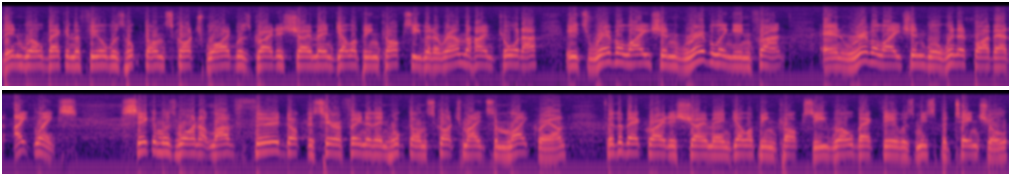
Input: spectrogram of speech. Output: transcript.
Then well back in the field was hooked on Scotch. Wide was greatest showman, galloping Coxie, but around the home quarter, it's Revelation revelling in front, and Revelation will win it by about eight lengths. Second was Why Not Love. Third, Dr. Serafina, then hooked on Scotch, made some late ground. Further back, greatest showman, Galloping Coxie. Well back there was Miss Potential,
